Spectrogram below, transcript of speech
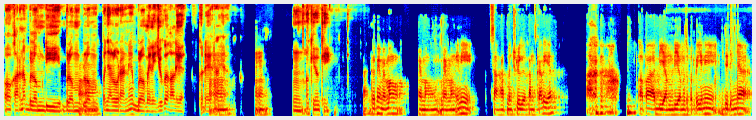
oh karena belum di belum -uh. belum penyalurannya belum ini juga kali ya ke daerah uh -uh. ya oke oke nah, tapi memang memang memang ini sangat mencurigakan sekali ya apa diam-diam seperti ini jadinya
